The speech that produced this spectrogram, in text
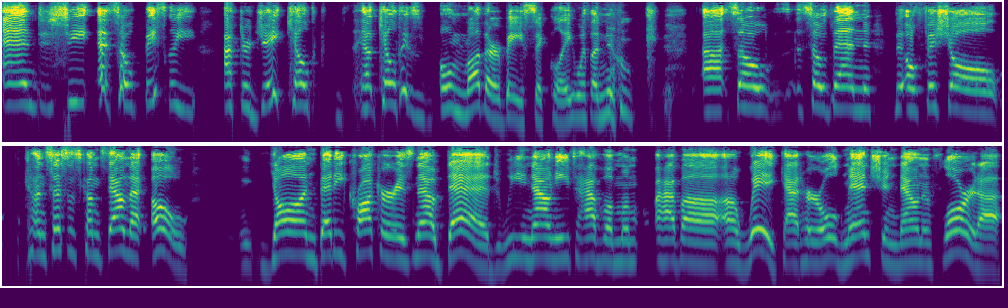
And she, and so basically, after Jake killed uh, killed his own mother, basically with a nuke, uh, so so then the official consensus comes down that oh, Jan Betty Crocker is now dead. We now need to have a have a, a wake at her old mansion down in Florida.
